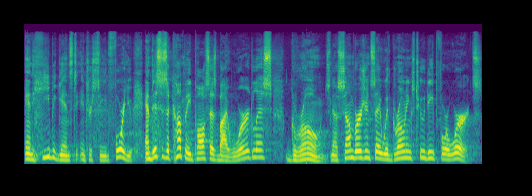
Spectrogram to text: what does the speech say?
and he begins to intercede for you. And this is accompanied, Paul says, by wordless groans. Now, some versions say with groanings too deep for words.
